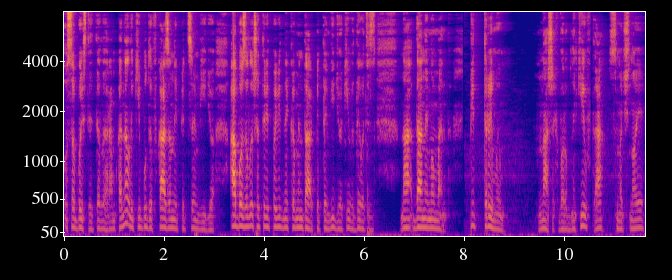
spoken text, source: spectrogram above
особистий телеграм-канал, який буде вказаний під цим відео, або залишити відповідний коментар під тим відео, яке ви дивитесь на даний момент. Підтримуємо наших виробників та смачної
